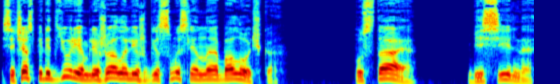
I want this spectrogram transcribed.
Сейчас перед Юрием лежала лишь бессмысленная оболочка, пустая, бессильная.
